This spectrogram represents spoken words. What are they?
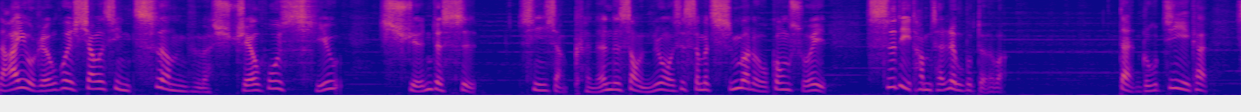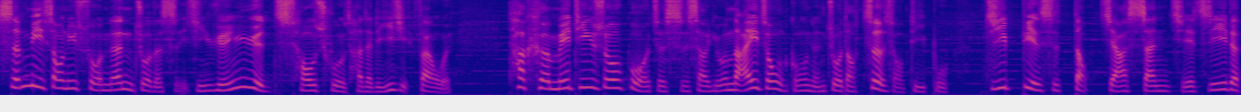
哪有人会相信这么玄乎其玄的事？心想，可能的少女用的是什么奇妙的武功，所以师弟他们才认不得吧？但如今一看，神秘少女所能做的事，已经远远超出了他的理解范围。他可没听说过这世上有哪一种武功能做到这种地步。即便是道家三杰之一的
